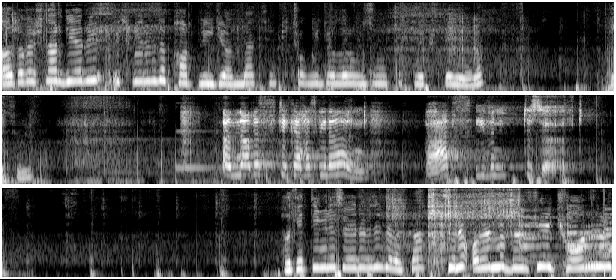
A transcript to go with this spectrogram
Arkadaşlar diğeri 3 bölümü de partlayacağım ben çünkü çok videoları uzun tutmak istemiyorum. Geçiyorum. Another sticker has been earned. Perhaps even deserved. Hak ettiğimi de söylenebilir demek ha. Seni onunla dövüşerek çağırırım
